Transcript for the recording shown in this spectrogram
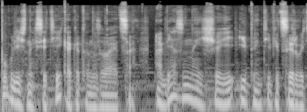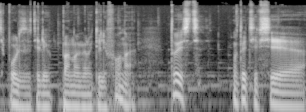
публичных сетей, как это называется, обязаны еще и идентифицировать пользователей по номеру телефона, то есть вот эти все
